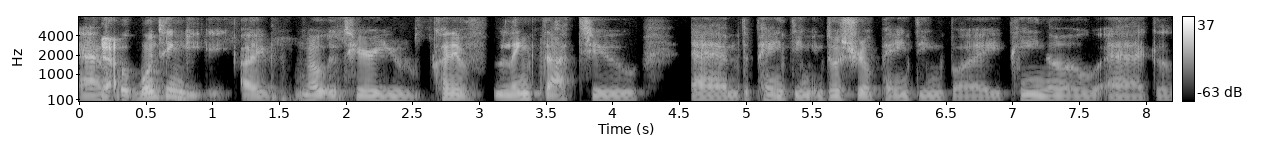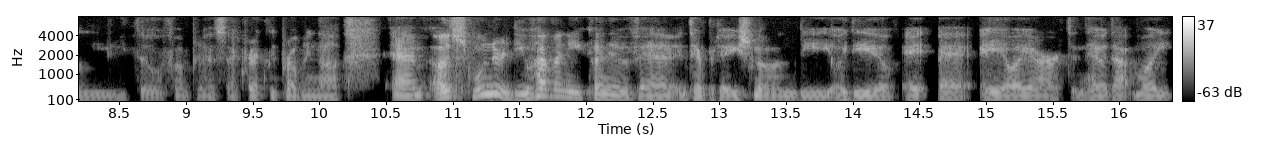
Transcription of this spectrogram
Um, yeah. But one thing I noted here, you kind of linked that to um, the painting, industrial painting by Pino uh, Gagliotti, if I'm pronouncing that correctly, probably not. Um, I was wondering, do you have any kind of uh, interpretation on the idea of A- uh, AI art and how that might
